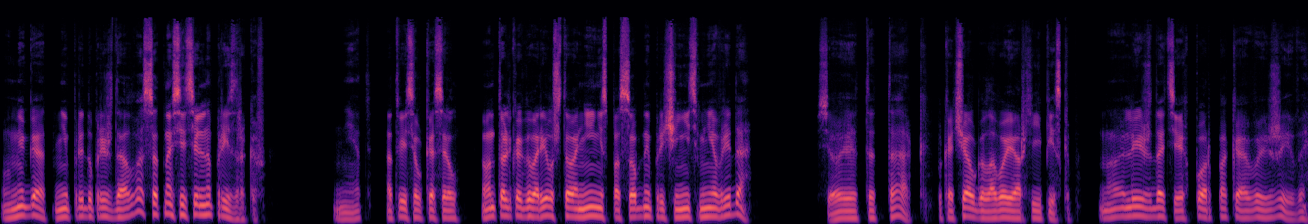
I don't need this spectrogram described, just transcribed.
«Умигат не предупреждал вас относительно призраков?» «Нет», — ответил Кэссел. «Он только говорил, что они не способны причинить мне вреда». «Все это так», — покачал головой архиепископ. «Но лишь до тех пор, пока вы живы.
